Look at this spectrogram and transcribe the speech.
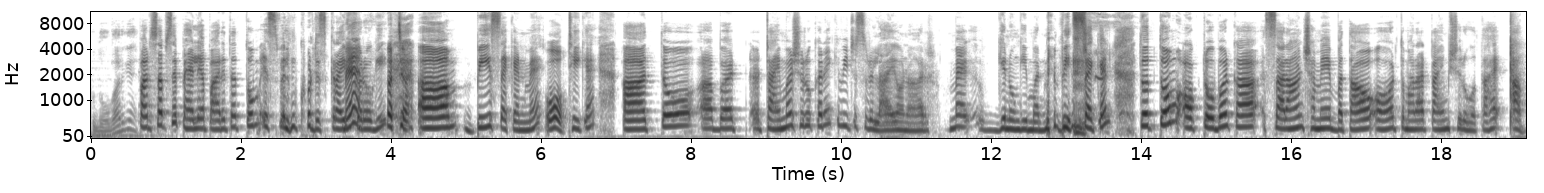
तो दो बार गए पर सबसे पहले अपारिता तुम इस फ़िल्म को डिस्क्राइब मैं? करोगी। अच्छा। बीस सेकंड में। ठीक है? अ, तो अब टाइमर शुरू करें कि we just rely on our मैं गिनूँगी मन में बीस सेकंड तो तुम अक्टूबर का सारांश हमें बताओ और तुम्हारा टाइम शुरू होता है अब।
